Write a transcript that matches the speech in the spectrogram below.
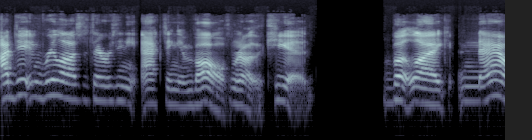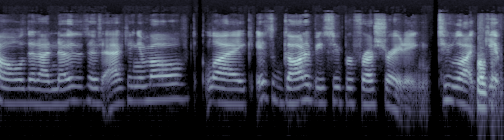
I didn't realize that there was any acting involved when I was a kid. But like now that I know that there's acting involved, like it's gotta be super frustrating to like Okay. get prepared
